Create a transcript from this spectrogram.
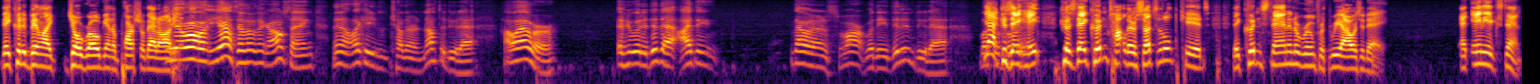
they could have been like Joe Rogan or partial that audience. Yeah, well, yes, that's what I was saying. They don't like each other enough to do that. However, if he would have did that, I think that would have been smart. But they didn't do that. Yeah, because they hate because they couldn't talk. They're such little kids. They couldn't stand in a room for three hours a day. At any extent,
